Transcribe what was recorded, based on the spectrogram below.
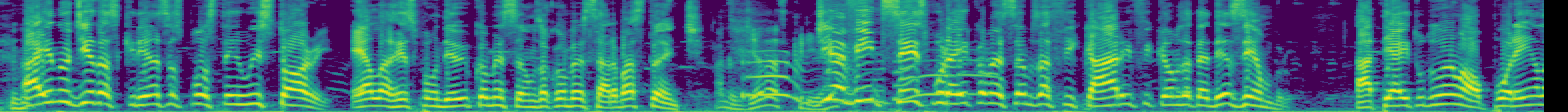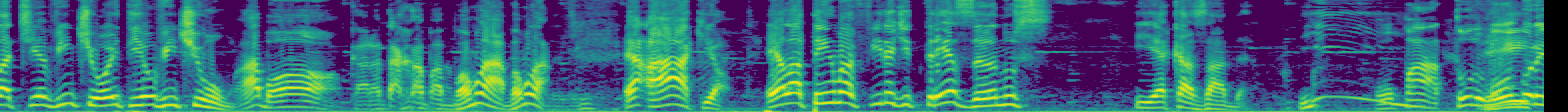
Aí no dia das crianças postei um story. Ela respondeu e começamos a conversar bastante. Ah, no dia das crianças. Dia 26 por aí começamos a ficar e ficamos até dezembro. Até aí tudo normal. Porém, ela tinha 28 e eu 21. Ah, bom, cara, tá. Vamos lá, vamos lá. É, ah, aqui, ó. Ela tem uma filha de 3 anos e é casada. Opa, tudo bom, guri?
